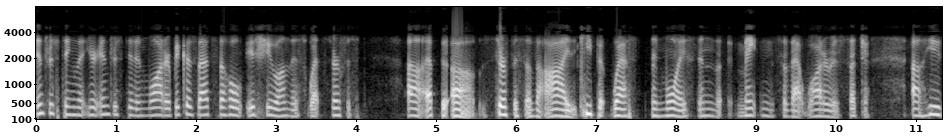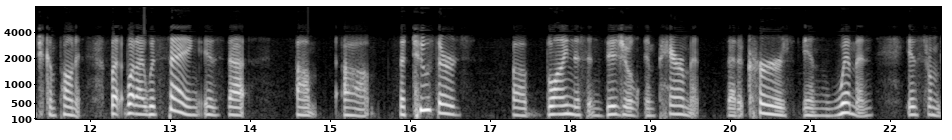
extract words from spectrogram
interesting that you're interested in water because that's the whole issue on this wet surface uh, the uh, surface of the eye to keep it wet and moist and the maintenance of that water is such a, a huge component. But what I was saying is that um, uh, the two-thirds uh, blindness and visual impairment that occurs in women is from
